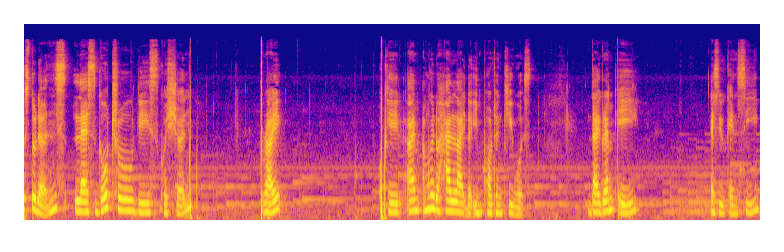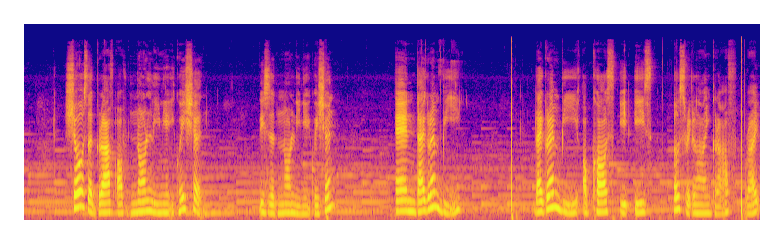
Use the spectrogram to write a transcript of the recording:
students, let's go through this question. Right? Okay, I'm, I'm going to highlight the important keywords. Diagram A, as you can see, shows a graph of nonlinear equation. This is a nonlinear equation. And diagram B, diagram B, of course, it is a straight line graph, right?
